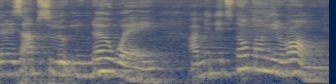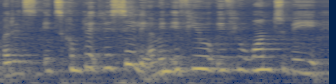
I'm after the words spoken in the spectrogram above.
There is absolutely no way. I mean, it's not only wrong, but it's it's completely silly. I mean, if you if you want to be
